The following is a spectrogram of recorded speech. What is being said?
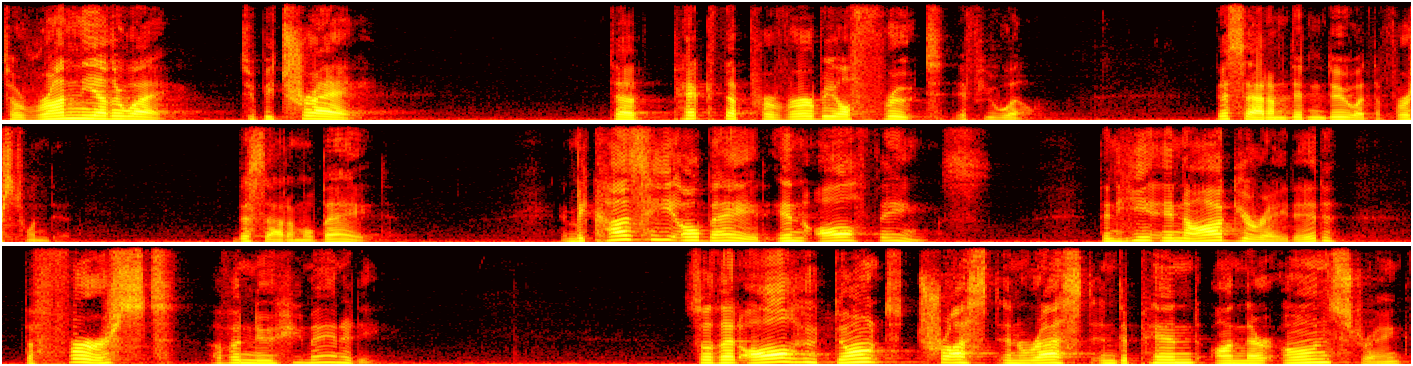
to run the other way, to betray, to pick the proverbial fruit, if you will. This Adam didn't do what the first one did. This Adam obeyed. And because he obeyed in all things, then he inaugurated the first of a new humanity. So that all who don't trust and rest and depend on their own strength,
